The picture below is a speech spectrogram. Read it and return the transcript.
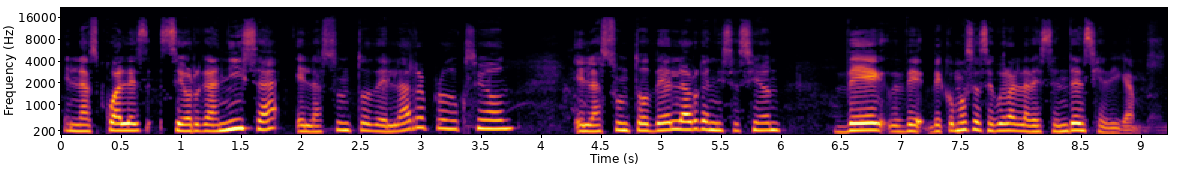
en las cuales se organiza el asunto de la reproducción, el asunto de la organización, de, de- de cómo se asegura la descendencia, digamos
